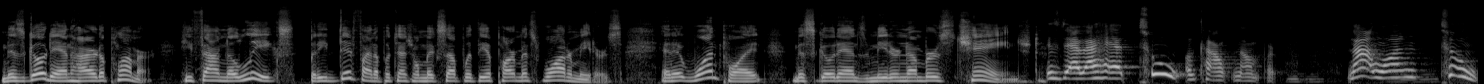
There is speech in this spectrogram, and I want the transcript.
Ms. Godan hired a plumber. He found no leaks, but he did find a potential mix up with the apartment's water meters. And at one point, Miss Godan's meter numbers changed. Is that I had two account numbers. Mm-hmm. Not one, two.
